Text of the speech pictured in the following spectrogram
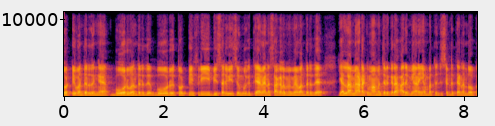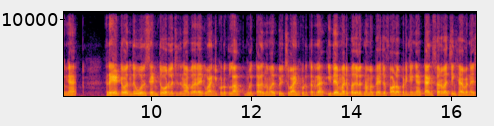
தொட்டி வந்துடுதுங்க போர் வந்துடுது போரு தொட்டி ஃப்ரீ இபி சர்வீஸ் உங்களுக்கு தேவையான சகலமுமே வந்துடுது எல்லாமே அடக்கமாக அமைஞ்சிருக்கிற அருமையான எண்பத்தஞ்சு சென்ட் தென்னந்தோப்புங்க. ரேட்டு வந்து ஒரு சென்ட் ஒரு லட்சத்து நாற்பதாயிரூவாய்க்கு வாங்கி கொடுக்கலாம். உங்களுக்கு தகுந்த மாதிரி பிரித்து வாங்கி கொடுத்துட்றேன் இதே மாதிரி பதிவுகளுக்கு நம்ம பேஜை ஃபாலோ பண்ணிக்கோங்க. தேங்க்ஸ் ஃபார் வாட்சிங் ஹேவ் அ நைஸ்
